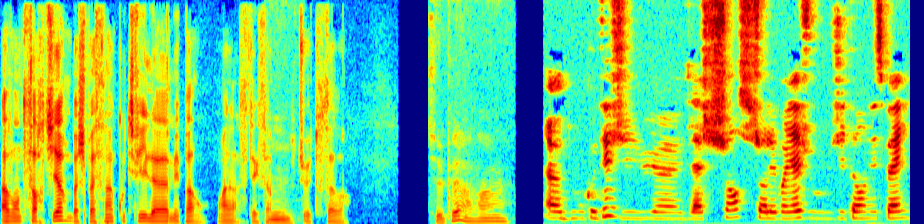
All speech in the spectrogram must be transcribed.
avant de sortir, bah, je passais un coup de fil à mes parents. Voilà, c'était ça. Mmh. Tu veux tout savoir. Super. Hein. de mon côté, j'ai eu de la chance sur les voyages où j'étais en Espagne,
